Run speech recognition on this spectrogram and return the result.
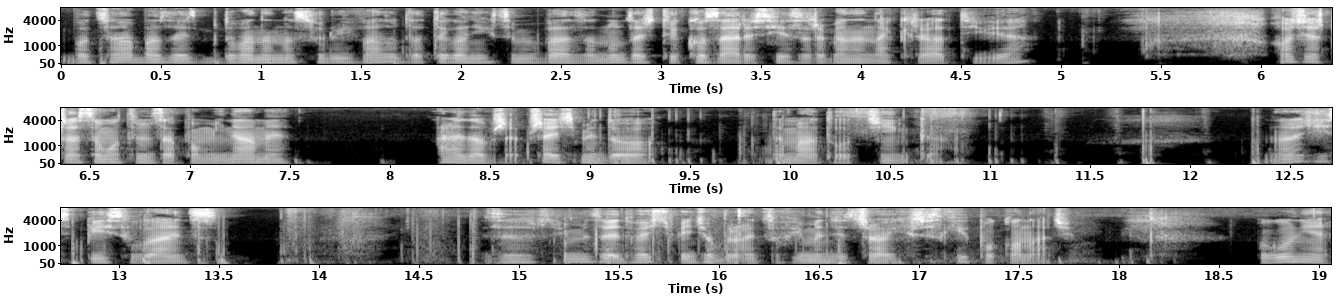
Bo cała baza jest budowana na survivalu, dlatego nie chcemy was zanudzać, tylko zarys jest zrobiony na kreatywie. Chociaż czasem o tym zapominamy. Ale dobrze, przejdźmy do tematu odcinka. Na razie spisu, więc zespimy sobie 25 obrońców i będzie trzeba ich wszystkich pokonać. Ogólnie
